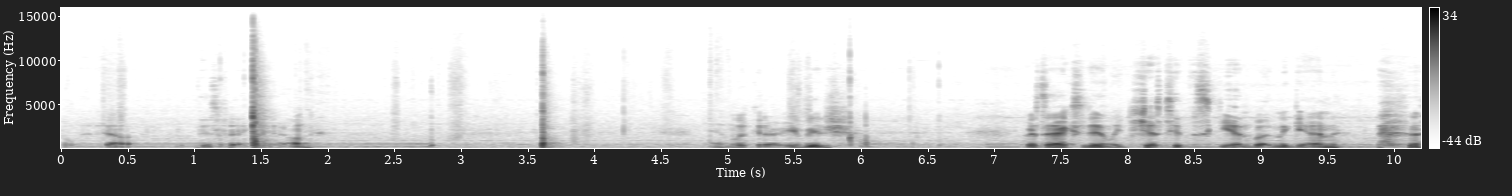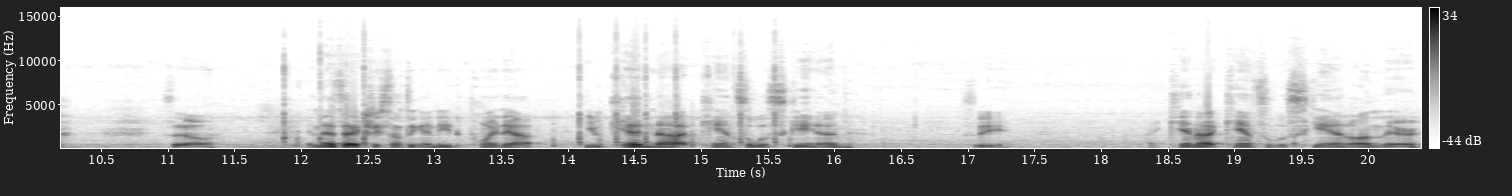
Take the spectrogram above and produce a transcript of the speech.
Pull it out, put this back down. And look at our image. Of course, I accidentally just hit the scan button again. so, and that's actually something I need to point out. You cannot cancel a scan. See, I cannot cancel the scan on there.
